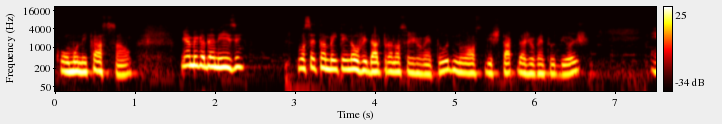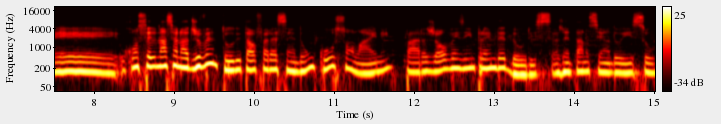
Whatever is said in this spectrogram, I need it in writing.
comunicação. Minha amiga Denise, você também tem novidade para nossa juventude, no nosso destaque da juventude de hoje? É, o Conselho Nacional de Juventude está oferecendo um curso online para jovens empreendedores. A gente está anunciando isso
